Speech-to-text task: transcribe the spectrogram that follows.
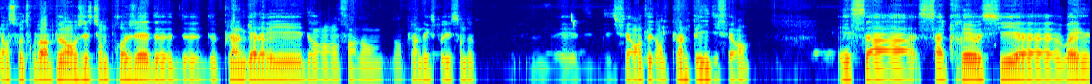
on se retrouve un peu en gestion de projet de, de, plein de galeries, dans, enfin, dans, dans plein d'expositions de, différentes et dans plein de pays différents. Et ça, ça crée aussi euh,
